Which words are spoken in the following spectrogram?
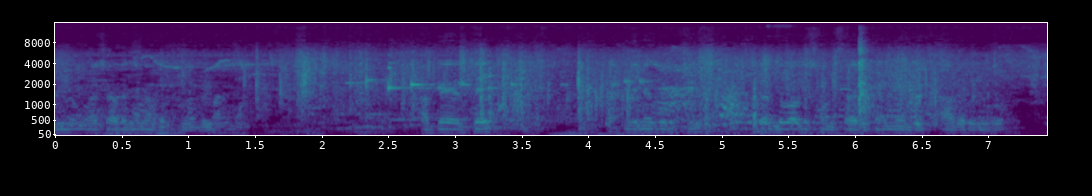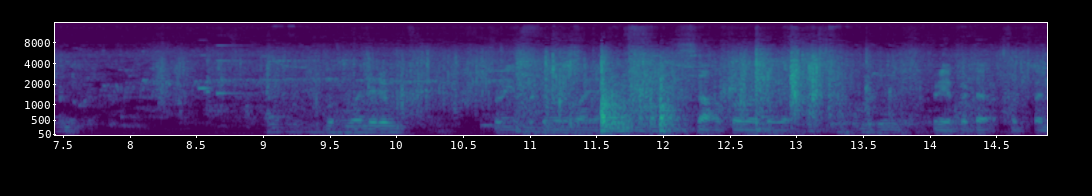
ഇന്നും ആ ചടങ്ങ് നടത്തുന്നത്. അദ്ദേഹത്തെ ഇതിനെക്കുറിച്ച് രണ്ടു വാക്ക് സംസാരിക്കാൻ വേണ്ടി ആദരവ് ബഹുമാനരും പ്രിയപ്പെട്ടവരുമായ സഹപ്രവർത്തകർ പ്രിയപ്പെട്ട ഫുട്ബോൾ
